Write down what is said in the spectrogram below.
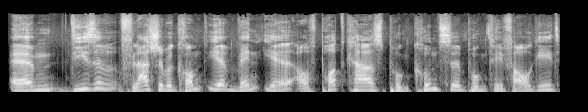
Ähm, diese Flasche bekommt ihr, wenn ihr auf podcast.kunze.tv geht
